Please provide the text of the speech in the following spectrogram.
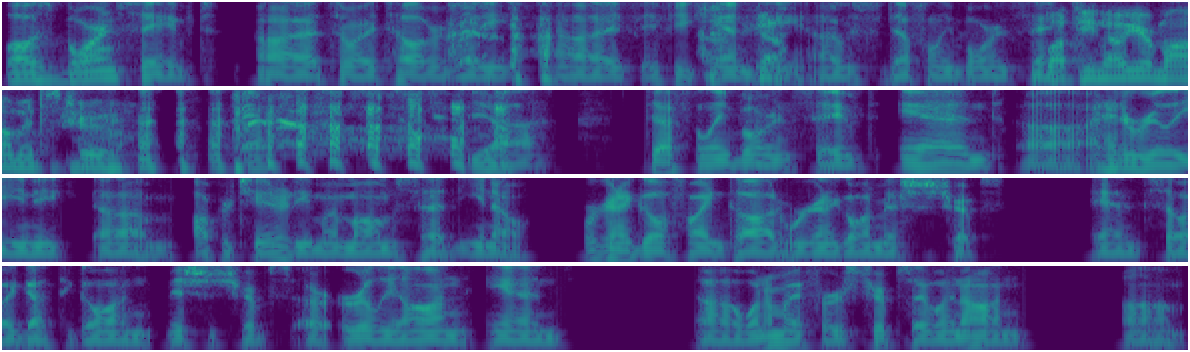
Well, I was born saved. Uh, that's what I tell everybody. Uh, if if you can Yeah. be, I was definitely born saved. Well, if you know your mom, it's true. yeah, definitely born saved. And uh, I had a really unique um, opportunity. My mom said, you know, we're going to go find God. We're going to go on mission trips. And so I got to go on mission trips uh, early on. And uh, one of my first trips I went on, um,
